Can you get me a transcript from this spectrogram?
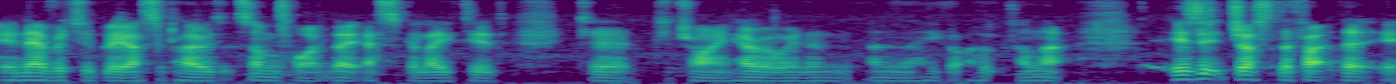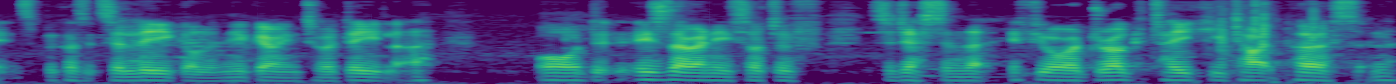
inevitably, I suppose, at some point they escalated to, to trying heroin, and, and he got hooked on that. Is it just the fact that it's because it's illegal and you're going to a dealer, or is there any sort of suggestion that if you're a drug takey type person,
